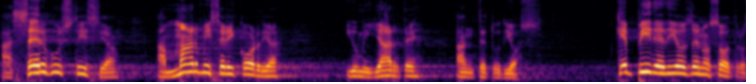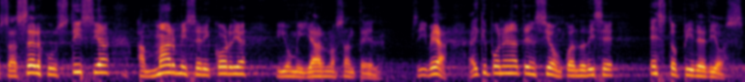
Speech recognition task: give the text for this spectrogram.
hacer justicia, amar misericordia y humillarte ante tu Dios. ¿Qué pide Dios de nosotros? Hacer justicia, amar misericordia y humillarnos ante Él. Sí, vea, hay que poner atención cuando dice esto pide Dios.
